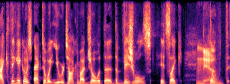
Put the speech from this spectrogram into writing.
I think it goes back to what you were talking about, Joel, with the the visuals. It's like Yeah. the, the-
